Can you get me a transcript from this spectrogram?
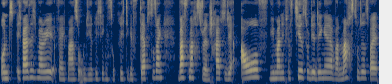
Und ich weiß nicht, Mary, vielleicht mal so, um die richtigen, so richtige Steps zu sagen. Was machst du denn? Schreibst du dir auf? Wie manifestierst du dir Dinge? Wann machst du das? Weil,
